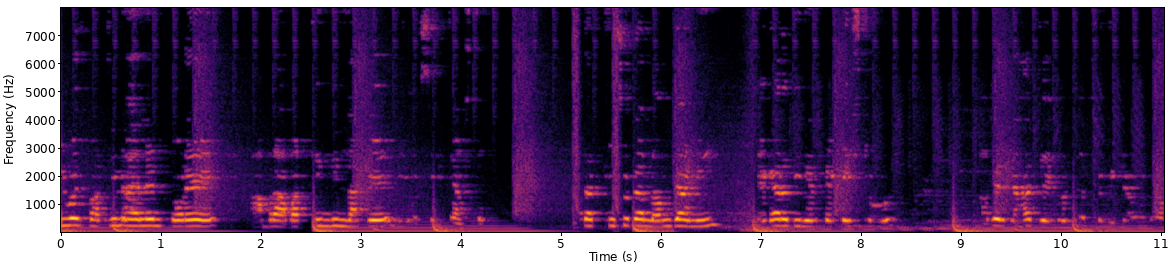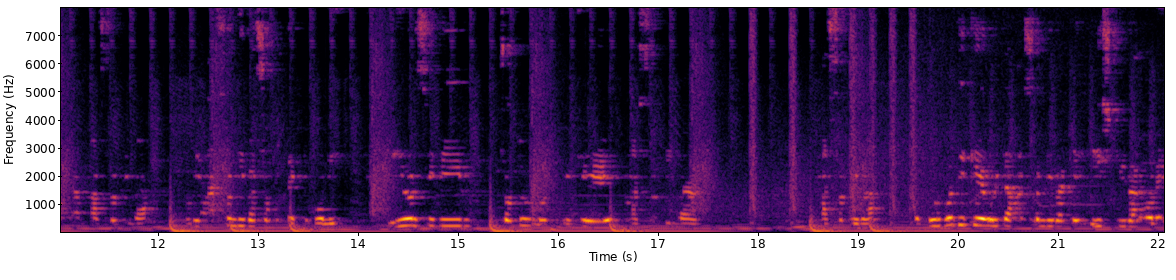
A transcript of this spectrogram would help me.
ইউএস ভার্জিন আইল্যান্ড পরে আমরা আবার তিন দিন লাগে নিউইয়র্ক সিটিতে আসতে। অর্থাৎ কিছুটা লং জার্নি এগারো দিনের প্যাকেজ ট্যুর আমাদের জাহাজে এখন যাচ্ছে ওইটা হলো আপনার হারসন ডিবা আমি হারসন ডিবা সম্বন্ধে একটু বলি। নিউ ইয়র্ক সিটির চতুর্থ দিকে হারসন ডিবা হারসন ডিবা পূর্ব দিকে ওইটা হারসন ডিবাকে ইস্ট রিভার বলে।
